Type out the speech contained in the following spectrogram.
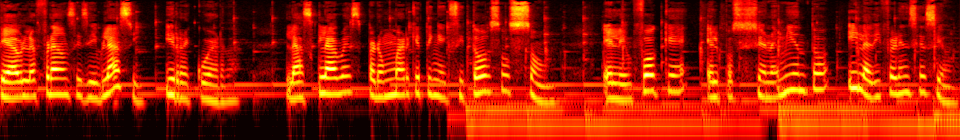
Te habla Francis y Blasi y recuerda, las claves para un marketing exitoso son el enfoque, el posicionamiento y la diferenciación.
